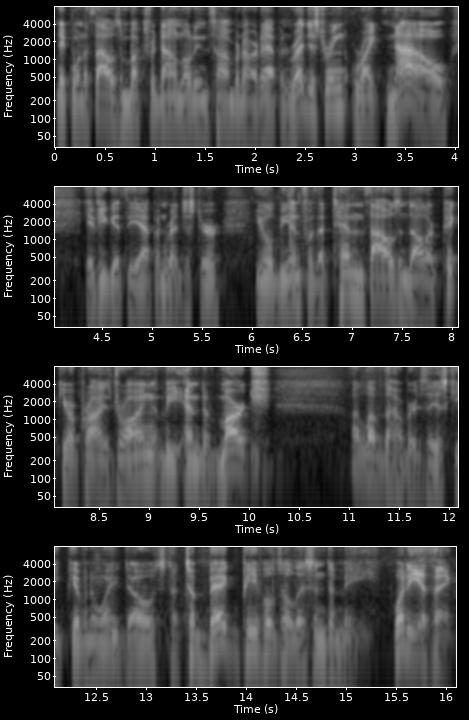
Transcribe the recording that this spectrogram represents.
Nick won 1000 bucks for downloading the Tom Barnard app and registering. Right now, if you get the app and register, you will be in for the $10,000 Pick Your Prize drawing the end of March. I love the Hubbards. They just keep giving away dough to, to beg people to listen to me. What do you think?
